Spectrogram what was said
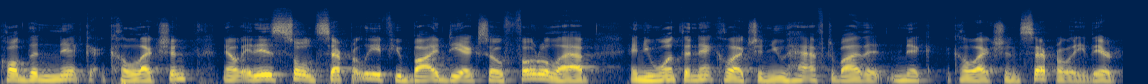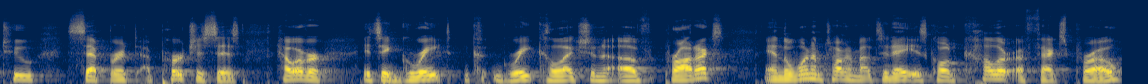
called the Nik Collection. Now, it is sold separately. If you buy DxO Photolab and you want the Nik Collection, you have to buy the Nik Collection separately. They are two separate uh, purchases. However, it's a great, great collection of products. And the one I'm talking about today is called Color Efex Pro.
